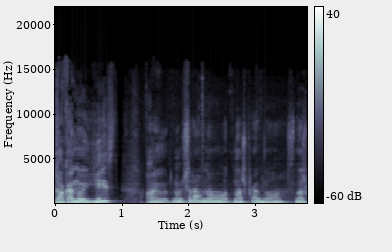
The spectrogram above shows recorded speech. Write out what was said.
Так оно и есть. А ну, все равно, вот наш прогноз. Наш...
